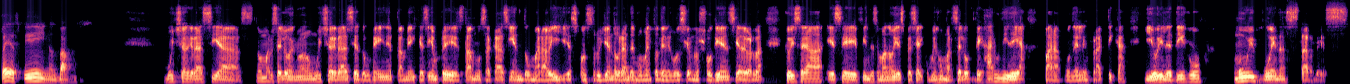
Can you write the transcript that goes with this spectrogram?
se despide y nos vamos. Muchas gracias, don Marcelo, de nuevo, muchas gracias, don Heiner, también, que siempre estamos acá haciendo maravillas, construyendo grandes momentos de negocio a nuestra audiencia, de verdad, que hoy sea ese fin de semana hoy especial, como dijo Marcelo, dejar una idea para ponerla en práctica. Y hoy les digo, muy buenas tardes.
